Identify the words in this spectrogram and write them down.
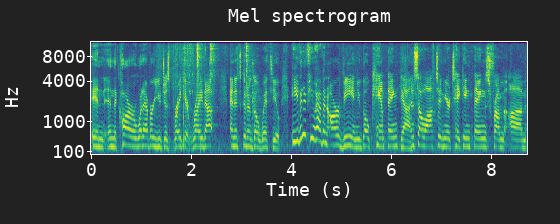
in in the car or whatever, you just break it right up and it's going to go with you. Even if you have an RV and you go camping, yeah. and so often you're taking things from um,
